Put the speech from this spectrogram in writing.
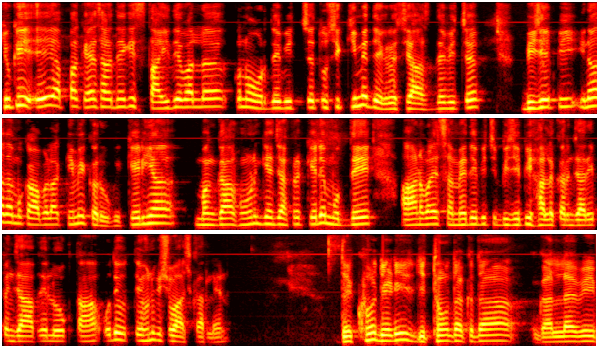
ਕਿਉਂਕਿ ਇਹ ਆਪਾਂ ਕਹਿ ਸਕਦੇ ਹਾਂ ਕਿ 27 ਦੇ ਵੱਲ ਘਨੌਰ ਦੇ ਵਿੱਚ ਤੁਸੀਂ ਕਿਵੇਂ ਦੇਖ ਰਹੇ ਹੋ ਸਿਆਸਤ ਦੇ ਵਿੱਚ ਬੀਜੇਪੀ ਇਹਨਾਂ ਦਾ ਮੁਕਾਬਲਾ ਕਿਵੇਂ ਕਰੂਗੀ? ਕਿਹੜੀਆਂ ਮੰਗਾਂ ਹੋਣਗੀਆਂ ਜਾਂ ਫਿਰ ਕਿਹੜੇ ਮੁੱਦੇ ਆਉਣ ਵਾਲੇ ਸਮੇਂ ਦੇ ਵਿੱਚ ਬੀਜੇਪੀ ਹੱਲ ਕਰਨ ਜਾ ਰਹੀ ਪੰਜਾਬ ਦੇ ਲੋਕ ਤਾਂ ਉਹਦੇ ਉੱਤੇ ਹੁਣ ਵਿਸ਼ਵਾਸ ਕਰ ਲੈਣ? ਦੇਖੋ ਜਿਹੜੀ ਜਿੱਥੋਂ ਤੱਕ ਤਾਂ ਗੱਲ ਹੈ ਵੀ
